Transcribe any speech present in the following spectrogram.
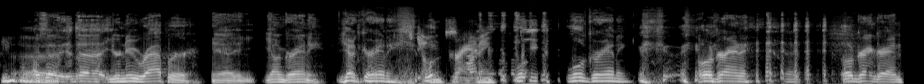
What's the, the your new rapper? Yeah, young Granny, Young Granny, Young granny. little Granny. little Granny, little Grand Grand.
